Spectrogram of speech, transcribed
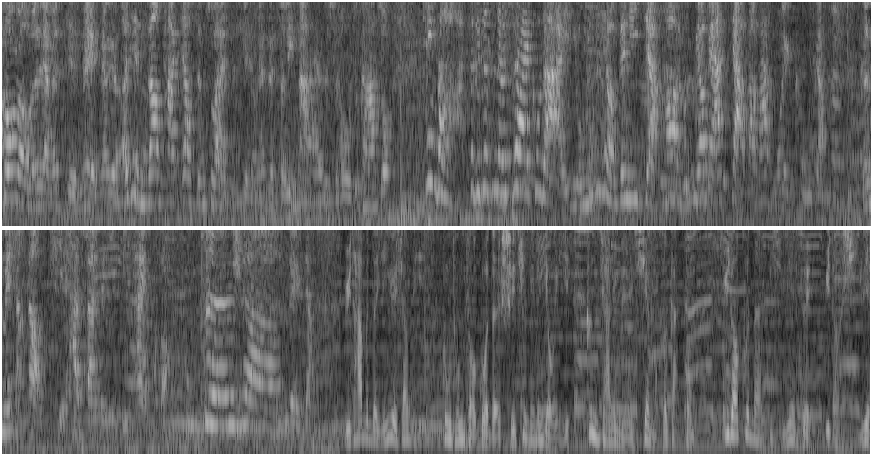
疯了，我的两个姐妹，那个，而且你知道她要生出来之前，那个 Selina 来的时候，我就跟她说：“静宝，这个就是那个最爱哭的阿姨，我们之前有跟你讲哈，你不要被她吓到，她很会哭这样。”可是没想到铁汉般的一笔，她也狂哭，一直拭泪这样。与他们的音乐相比，共同走过的十七年的友谊更加令人羡慕和感动。遇到困难一起面对，遇到喜悦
